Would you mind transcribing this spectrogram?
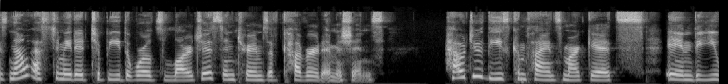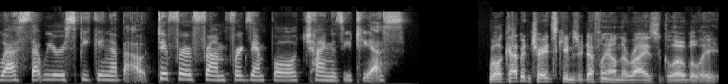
is now estimated to be the world's largest in terms of covered emissions. How do these compliance markets in the US that we were speaking about differ from, for example, China's ETS? Well, cap and trade schemes are definitely on the rise globally.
